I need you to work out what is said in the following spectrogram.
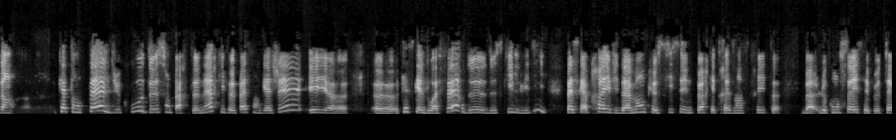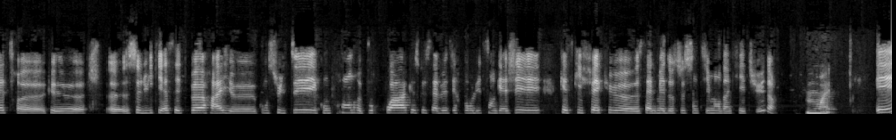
ben, qu'attend-elle du coup de son partenaire qui ne veut pas s'engager et qu'est-ce qu'elle doit faire de, de ce qu'il lui dit? Parce qu'après, évidemment, que si c'est une peur qui est très inscrite bah, le conseil, c'est peut-être euh, que euh, celui qui a cette peur aille euh, consulter et comprendre pourquoi, qu'est-ce que ça veut dire pour lui de s'engager, qu'est-ce qui fait que ça le met dans ce sentiment d'inquiétude. Ouais. Et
